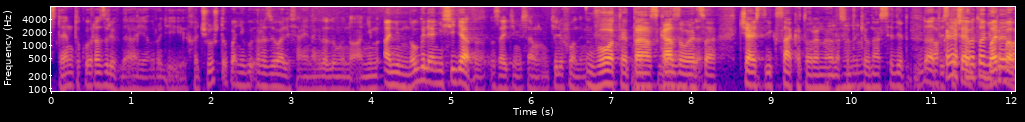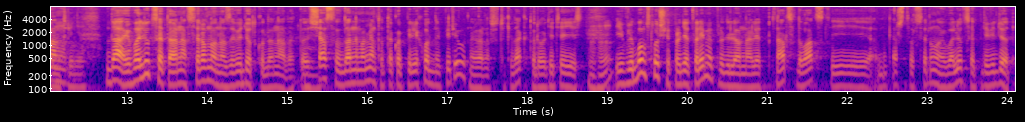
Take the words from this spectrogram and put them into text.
постоянно такой разрыв, да, я вроде и хочу, чтобы они развивались, а иногда думаю, ну, они, они много ли они сидят за этими самыми телефонами? Вот, это да, сказывается да, часть икса, которая, наверное, угу. все-таки у нас сидит. Да, а то такая в итоге борьба Иван, внутренняя. Да, эволюция это она все равно она заведет куда надо. То есть угу. сейчас в данный момент это такой переходный период, наверное, все-таки, да, который у детей есть. Угу. И в любом случае пройдет время определенное, лет 15-20, и мне кажется, все равно эволюция приведет.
